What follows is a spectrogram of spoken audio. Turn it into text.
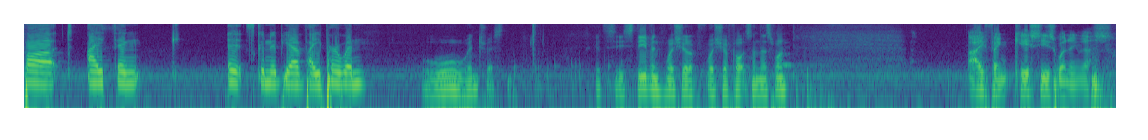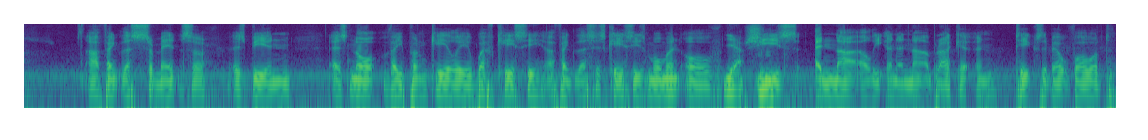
but I think it's going to be a Viper win. Oh, interesting. Good to see. Stephen, what's your what's your thoughts on this one? I think Casey's winning this. I think this cements her as being. It's not Viper and Kay Lee with Casey. I think this is Casey's moment of Yeah. she's in that elite and in that bracket and takes the belt forward.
